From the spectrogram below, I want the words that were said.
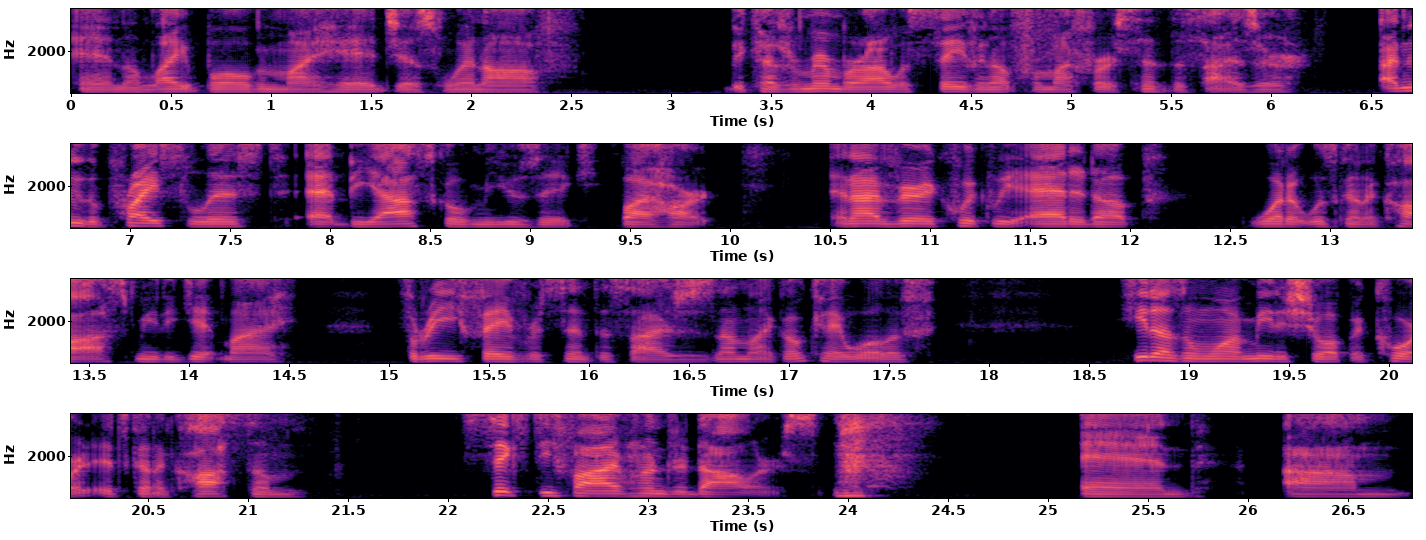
And a light bulb in my head just went off because remember, I was saving up for my first synthesizer. I knew the price list at Biasco Music by heart. And I very quickly added up what it was going to cost me to get my three favorite synthesizers. And I'm like, okay, well, if he doesn't want me to show up at court, it's going to cost him $6,500. and um,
